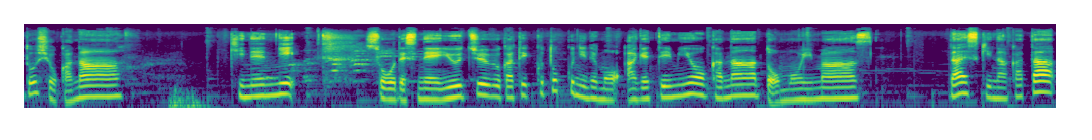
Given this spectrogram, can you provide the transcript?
どうしようかな。記念に。そうですね。YouTube か TikTok にでも上げてみようかなと思います。大好きな方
